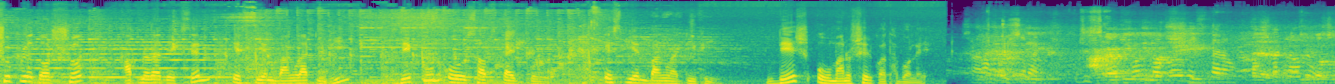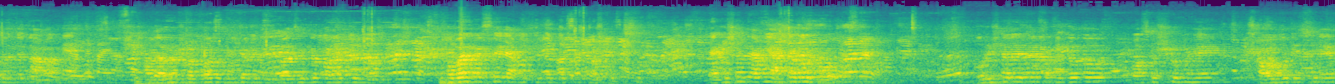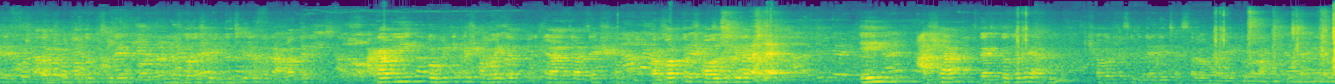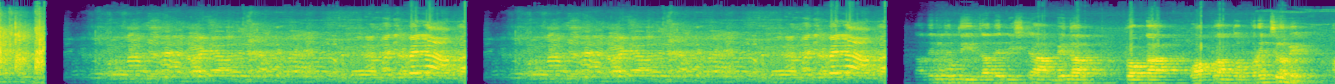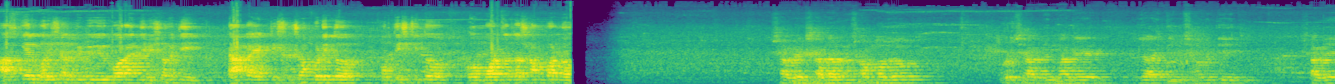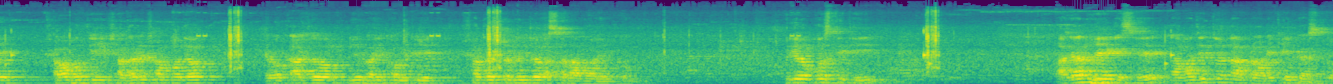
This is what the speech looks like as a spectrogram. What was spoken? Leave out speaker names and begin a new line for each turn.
সুপ্রিয় দর্শক, আপনারা দেখছেন এসপিএন বাংলা টিভি। দেখুন ও সাবস্ক্রাইব করুন এসপিএন বাংলা টিভি। দেশ ও মানুষের কথা বলে।
একই সাথে আমি আশা করব, বরিশালের যারা বিগত বছরসমূহে সভাপতি ছিলেন এবং সাধারণ সম্পাদক ছিলেন অন্যান্য সদস্যবৃন্দ ছিলেন এবং আমাদের আগামী কমিটিকে সবাই যাতে সর্বাত্মক সহযোগিতা এই আশা ব্যক্ত করে আমি সবার কাছে বিদায় নিচ্ছি। আসসালামু আলাইকুম রহমতুল্লাহ
তাদের প্রতি যাদের নিষ্ঠা, মেধা প্রজ্ঞা ও অক্লান্ত পরিশ্রমে আজকের বরিশাল বিভাগীয় কর আইনজীবী সমিতি ঢাকা একটি সুসংগঠিত, প্রতিষ্ঠিত ও মর্যাদা সম্পন্ন
সাবেক সাধারণ সম্পাদক বরিশাল বিভাগের আইনজীবী সমিতি সাবেক সভাপতি, সাধারণ সম্পাদক এবং কার্যনির্বাহী কমিটির সদস্যবৃন্দ, আসসালামু আলাইকুম। প্রিয় উপস্থিতি, আজান হয়ে গেছে, নামাজের জন্য আমরা অনেকেই ব্যস্ত।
